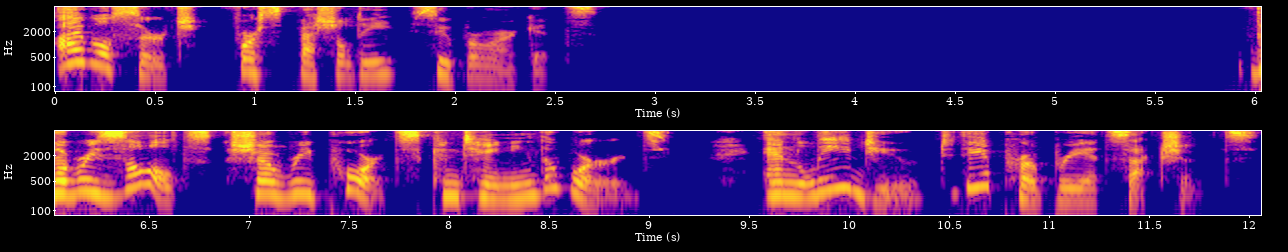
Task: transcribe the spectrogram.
I will search for specialty supermarkets. The results show reports containing the words and lead you to the appropriate sections.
